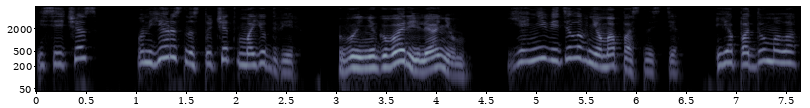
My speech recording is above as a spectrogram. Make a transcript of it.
И сейчас он яростно стучит в мою дверь. «Вы не говорили о нем». «Я не видела в нем опасности. Я подумала,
